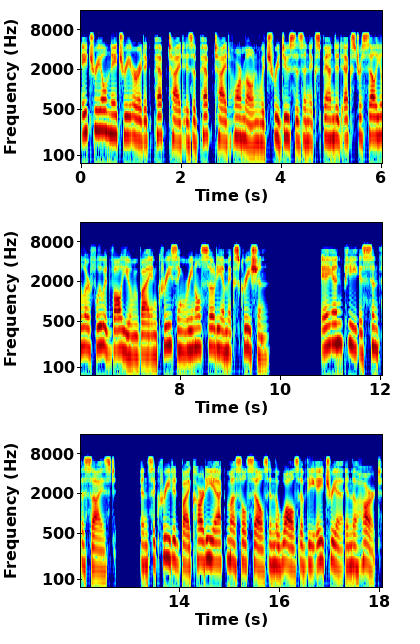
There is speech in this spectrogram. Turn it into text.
Atrial natriuretic peptide is a peptide hormone which reduces an expanded extracellular fluid volume by increasing renal sodium excretion. ANP is synthesized and secreted by cardiac muscle cells in the walls of the atria in the heart.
